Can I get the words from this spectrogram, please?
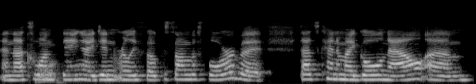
And that's cool. one thing I didn't really focus on before, but that's kind of my goal now. Um,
